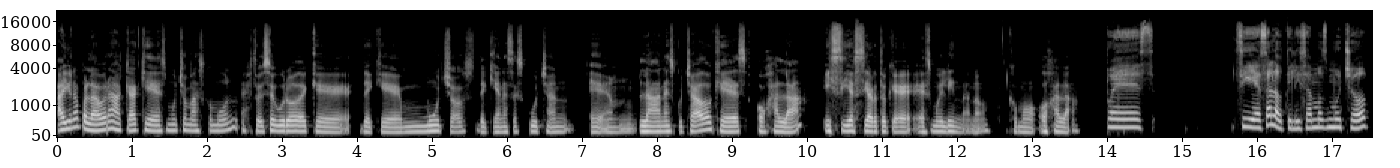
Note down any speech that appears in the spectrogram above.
hay una palabra acá que es mucho más común. Estoy seguro de que, de que muchos de quienes escuchan eh, la han escuchado, que es ojalá. Y sí es cierto que es muy linda, ¿no? Como ojalá. Pues sí, esa la utilizamos mucho,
